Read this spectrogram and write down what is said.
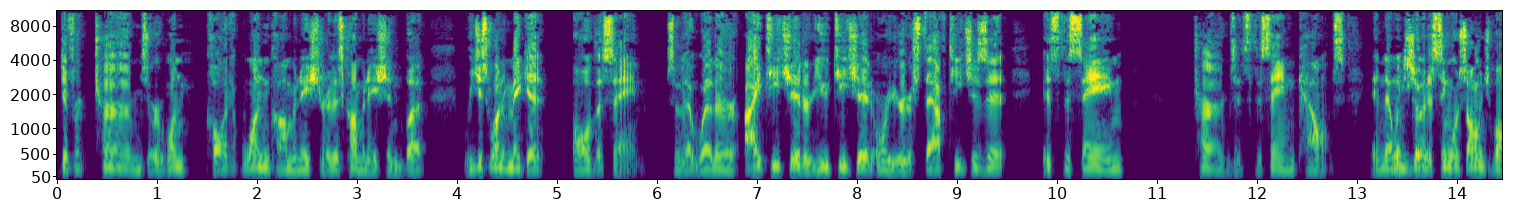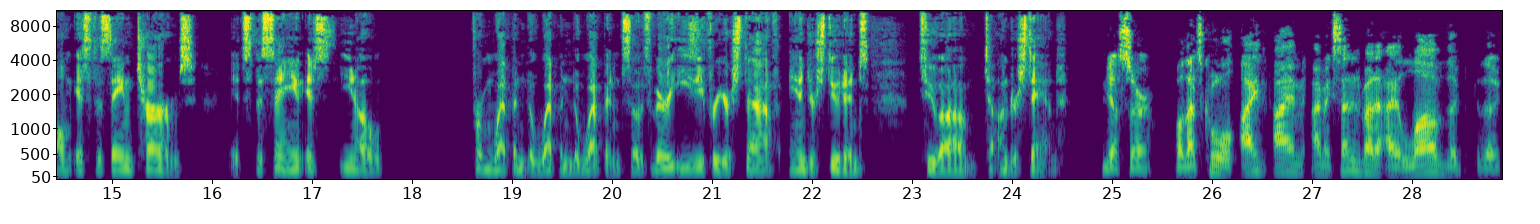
different terms or one, call it one combination or this combination. But we just want to make it all the same so that whether I teach it or you teach it or your staff teaches it, it's the same terms. It's the same counts. And then when you go to single Songbong, it's the same terms. It's the same. It's, you know, from weapon to weapon to weapon. So it's very easy for your staff and your students to, um, to understand. Yes, sir. Well, that's cool. I, I'm, I'm excited about it. I love the, the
